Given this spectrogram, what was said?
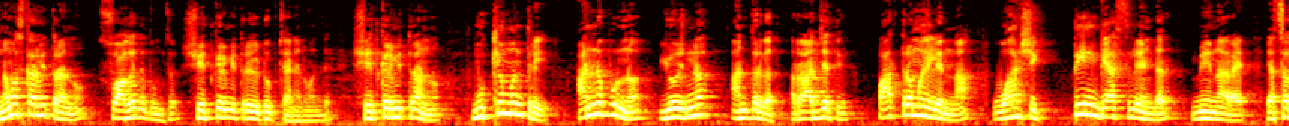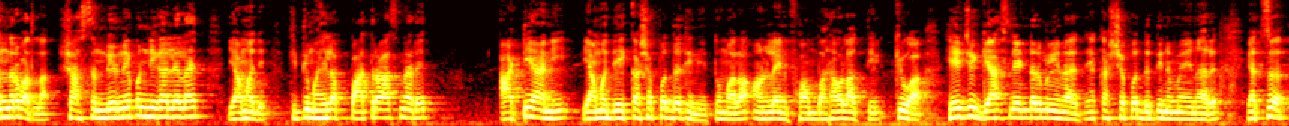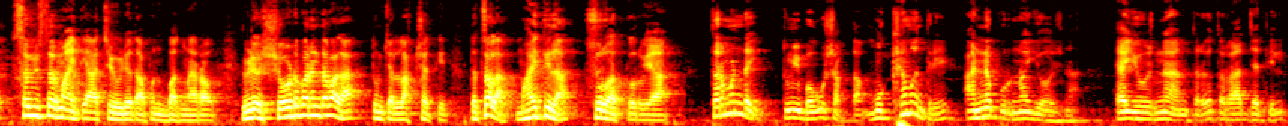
नमस्कार मित्रांनो स्वागत आहे तुमचं शेतकरी मित्र यूट्यूब चॅनलमध्ये शेतकरी मित्रांनो मुख्यमंत्री अन्नपूर्ण योजना अंतर्गत राज्यातील पात्र महिलांना वार्षिक तीन गॅस सिलेंडर मिळणार आहेत. या संदर्भातला शासन निर्णय पण निघालेला आहेत यामध्ये किती महिला पात्र असणार आहेत अटी आणि यामध्ये कशा पद्धतीने तुम्हाला ऑनलाईन फॉर्म भरावं लागतील किंवा हे जे गॅस सिलेंडर मिळणार आहेत हे कशा पद्धतीने मिळणार आहेत याचं सविस्तर माहिती आजच्या व्हिडिओत आपण बघणार आहोत. व्हिडिओ शेवटपर्यंत बघा तुमच्या लक्षात येईल. तर चला माहितीला सुरुवात करूया. तर मंडई तुम्ही बघू शकता मुख्यमंत्री अन्नपूर्णा योजना. ह्या योजनेअंतर्गत राज्यातील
